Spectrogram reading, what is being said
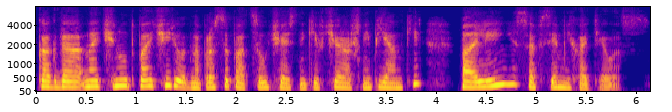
когда начнут поочередно просыпаться участники вчерашней пьянки, Полине совсем не хотелось.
